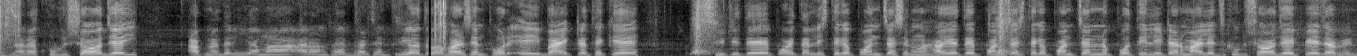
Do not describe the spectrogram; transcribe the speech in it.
আপনারা খুব সহজেই আপনাদের Yamaha R one five version three অথবা ভার্সন ফোর এই বাইকটা থেকে সিটিতে পঁয়তাল্লিশ থেকে পঞ্চাশ এবং হাইওয়েতে পঞ্চাশ থেকে পঞ্চান্ন প্রতি লিটার মাইলেজ খুব সহজেই পেয়ে যাবেন।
